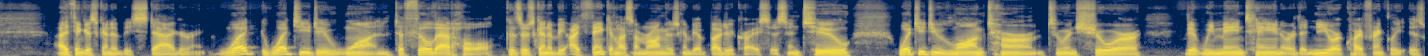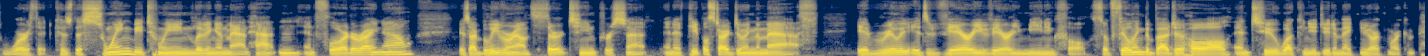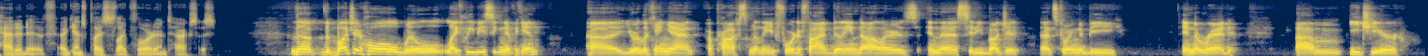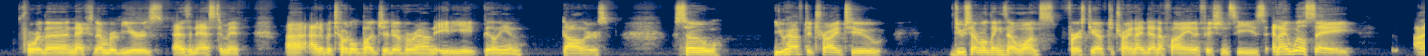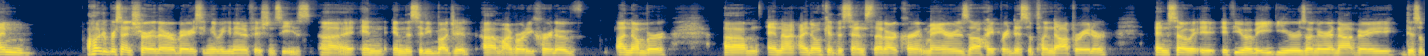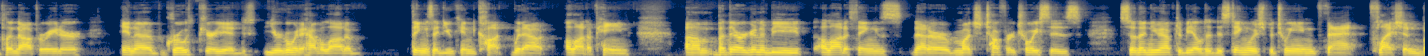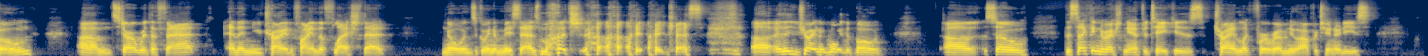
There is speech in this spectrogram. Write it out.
I think is going to be staggering. What what do you do one to fill that hole? Because there's going to be, I think, unless I'm wrong, there's going to be a budget crisis. And two, what do you do long term to ensure that we maintain or that New York, quite frankly, is worth it? Because the swing between living in Manhattan and Florida right now is, I believe, around 13%. And if people start doing the math, it really it's very very meaningful. So filling the budget hole and two what can you do to make new york more competitive against places like florida and texas? The the budget hole will likely be significant. Uh, you're looking at approximately four to five billion dollars in the city budget that's going to be in the red um, each year for the next number of years as an estimate uh, out of a total budget of around 88 billion dollars. So you have to try to do several things at once. First, you have to try and identify inefficiencies. And I will say, I'm 100% sure there are very significant inefficiencies uh, in in the city budget. Um, I've already heard of a number, um, and I, I, don't get the sense that our current mayor is a hyper disciplined operator. And so, if, if you have eight years under a not very disciplined operator in a growth period, you're going to have a lot of things that you can cut without a lot of pain. Um, but there are going to be a lot of things that are much tougher choices. So then you have to be able to distinguish between fat, flesh, and bone. Um, start with the fat, and then you try and find the flesh that no one's going to miss as much, I guess. Uh, and then you try and avoid the bone. Uh, so the second direction you have to take is try and look for revenue opportunities.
